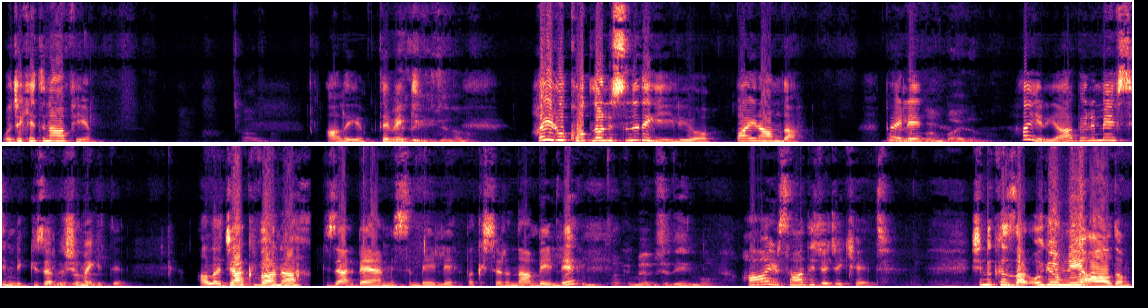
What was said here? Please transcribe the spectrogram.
o ceketi ne yapayım? Alma. Alayım. Demek. Nerede giyeceksin ama? Hayır o kotların üstünde de giyiliyor. Bayramda. Böyle Bayramdan bayrama. hayır ya böyle mevsimlik güzel Ne hoşuma kadar? gitti. Alacak bana. Güzel beğenmişsin belli. Bakışlarından belli. Takım, takım elbise değil mi o? Hayır sadece ceket. Şimdi kızlar o gömleği aldım.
